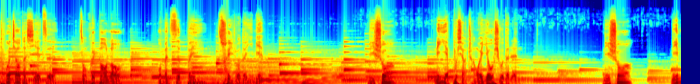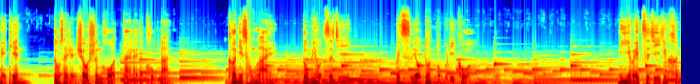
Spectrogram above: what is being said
脱胶的鞋子，总会暴露我们自卑、脆弱的一面。你说，你也不想成为优秀的人。你说，你每天都在忍受生活带来的苦难，可你从来都没有自己为此有多努力过。你以为自己已经很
